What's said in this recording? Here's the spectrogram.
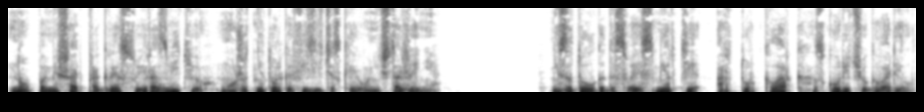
Но помешать прогрессу и развитию может не только физическое уничтожение. Незадолго до своей смерти Артур Кларк с горечью говорил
